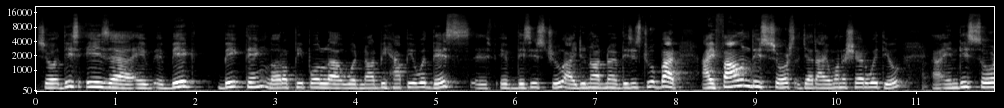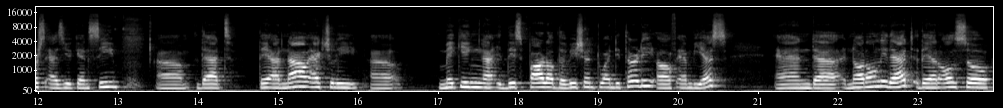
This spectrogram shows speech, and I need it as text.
So this is uh, a, a big big thing. A lot of people uh, would not be happy with this if, if this is true. I do not know if this is true but i found this source that i want to share with you. Uh, in this source as you can see um, that they are now actually uh, making uh, this part of the vision 2030 of mbs and not only that they are also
